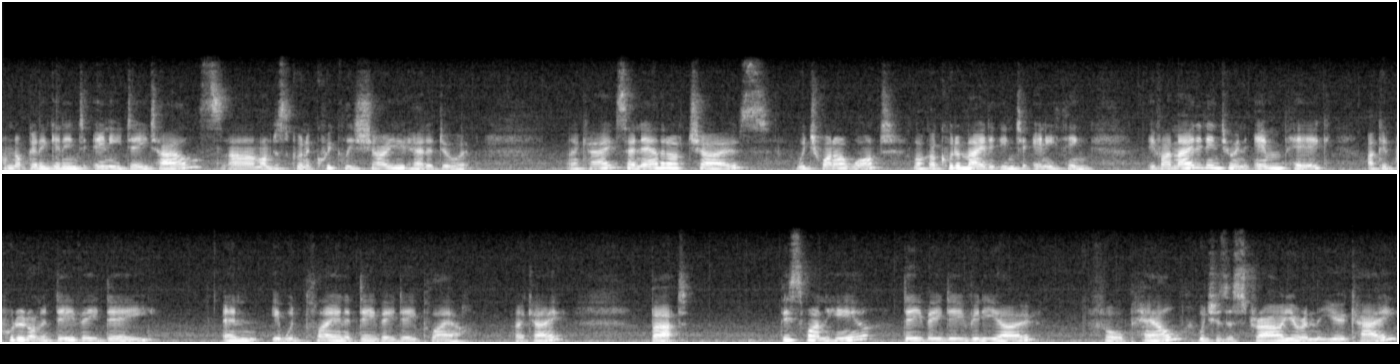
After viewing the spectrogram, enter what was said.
I'm not going to get into any details. Um, I'm just going to quickly show you how to do it. Okay, so now that I've chose which one I want, like I could have made it into anything. If I made it into an MPEG, I could put it on a DVD and it would play in a DVD player okay but this one here, DVD video for PAL, which is Australia and the UK,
